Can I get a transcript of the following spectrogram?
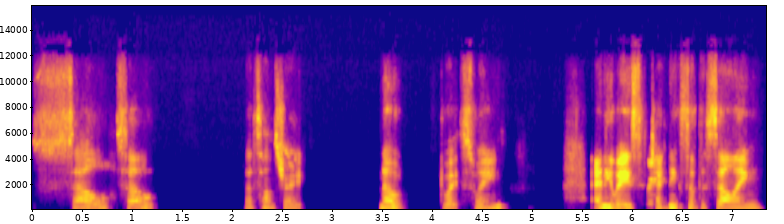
Sell. Sell? That sounds right. No, Dwight Swain. Anyways, Swain. techniques of the selling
